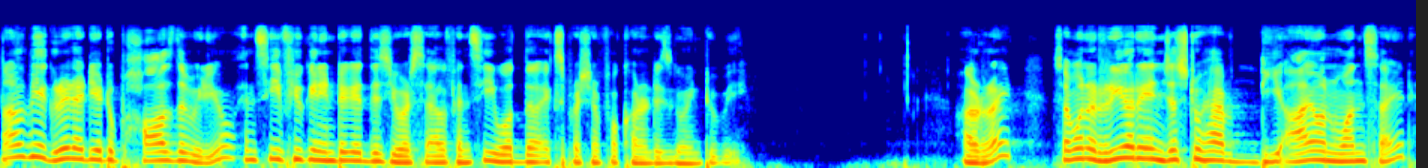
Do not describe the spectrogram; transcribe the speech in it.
Now it would be a great idea to pause the video and see if you can integrate this yourself and see what the expression for current is going to be. All right, so I'm gonna rearrange just to have di on one side.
